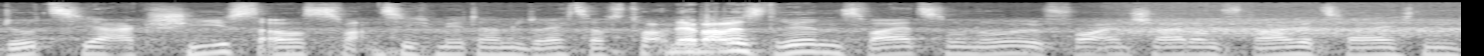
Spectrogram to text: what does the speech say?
Duziak schießt aus 20 Metern mit rechts aufs Tor. Der Ball ist drin. 2 zu 0. Vorentscheidung, Fragezeichen.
